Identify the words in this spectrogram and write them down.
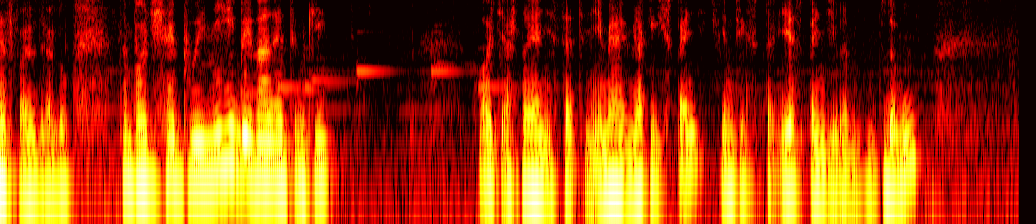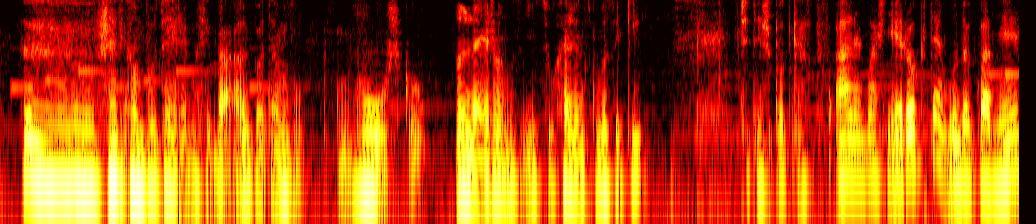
swoją drogą. No bo dzisiaj były niby walentynki. Chociaż no ja niestety nie miałem jak ich spędzić, więc ich spe je spędziłem w domu. Przed komputerem chyba, albo tam w, w łóżku, leżąc i słuchając muzyki, czy też podcastów. Ale właśnie rok temu dokładnie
